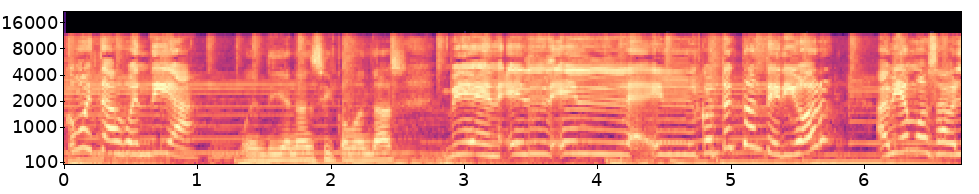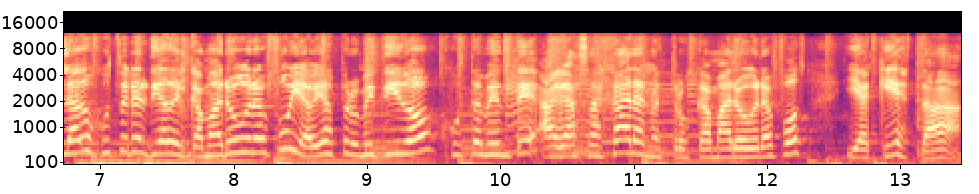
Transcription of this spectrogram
¿cómo estás? Buen día. Buen día, Nancy, ¿cómo andás? Bien, el, el contacto anterior Habíamos hablado justo en el día del camarógrafo y habías prometido justamente agasajar a nuestros camarógrafos y aquí está.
